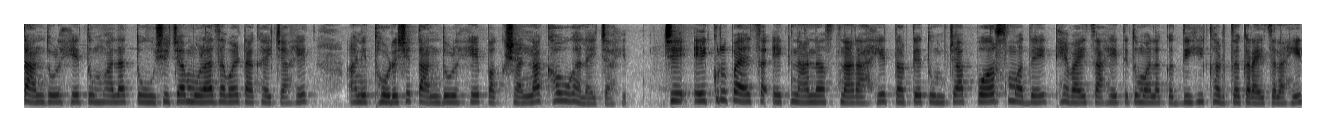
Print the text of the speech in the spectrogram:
तांदूळ हे तुम्हाला तुळशीच्या मुळाजवळ टाकायचे आहेत आणि थोडेसे तांदूळ हे पक्ष्यांना खाऊ घालायचे आहेत. जे एक रुपयाचं एक नाणं असणार आहे तर ते तुमच्या पर्समध्ये ठेवायचं आहे. ते तुम्हाला कधीही खर्च करायचं नाहीत.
